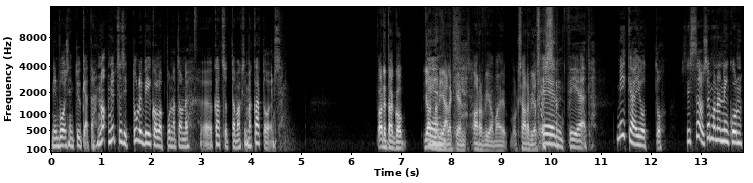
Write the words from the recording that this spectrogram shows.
niin voisin tykätä. No nyt se sitten tuli viikonloppuna tonne ö, katsottavaksi, mä katoin sen. Odotetaanko Jannan En jälkeen arvio vai onko se arvio tässä? En tiedä. Mikä juttu? Siis se on semmoinen niin kuin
